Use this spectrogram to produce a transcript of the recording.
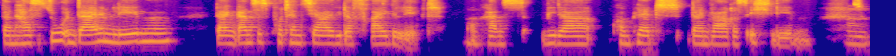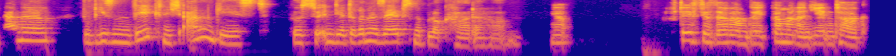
dann hast du in deinem Leben dein ganzes Potenzial wieder freigelegt und kannst wieder komplett dein wahres Ich leben. Mhm. Solange du diesen Weg nicht angehst, wirst du in dir drinnen selbst eine Blockade haben. Ja. Stehst dir selber im Weg, permanent jeden Tag.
